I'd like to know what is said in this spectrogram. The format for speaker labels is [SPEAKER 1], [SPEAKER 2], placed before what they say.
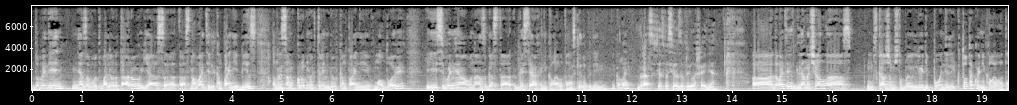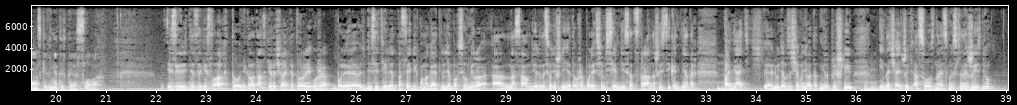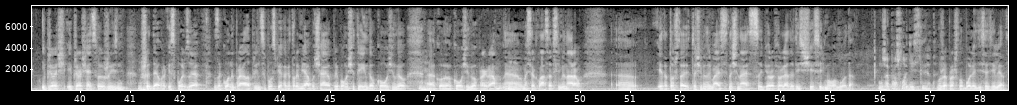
[SPEAKER 1] Добрый день, меня зовут Валера Тару, я основатель компании БИЗ, одной из самых крупных тренинговых компаний в Молдове. И сегодня у нас в гостях Николай Латанский. Добрый день, Николай.
[SPEAKER 2] Здравствуйте, спасибо за приглашение.
[SPEAKER 1] А, давайте для начала скажем, чтобы люди поняли, кто такой Николай Латанский в нескольких словах.
[SPEAKER 2] Если говорить в нескольких словах, то Николай Танский – это человек, который уже более 10 лет последних помогает людям по всему миру, а на самом деле на сегодняшний день это уже более чем 70 стран на 6 континентах, угу. понять э, людям, зачем они в этот мир пришли, угу. и начать жить осознанной, осмысленной жизнью, и, превращ, и превращать свою жизнь uh-huh. в шедевр, используя законы, правила, принципы успеха, которым я обучаю при помощи тренингов, коучингов, uh-huh. э, коучинговых программ, э, uh-huh. мастер-классов, семинаров. Э, и это то, что, то, чем я занимаюсь, начиная с 1 февраля 2007 года.
[SPEAKER 1] Уже прошло 10 лет.
[SPEAKER 2] Уже прошло более 10 лет.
